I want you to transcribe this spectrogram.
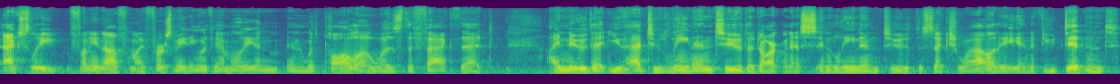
actually, funny enough, my first meeting with Emily and, and with Paula was the fact that I knew that you had to lean into the darkness and lean into the sexuality, and if you didn't,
